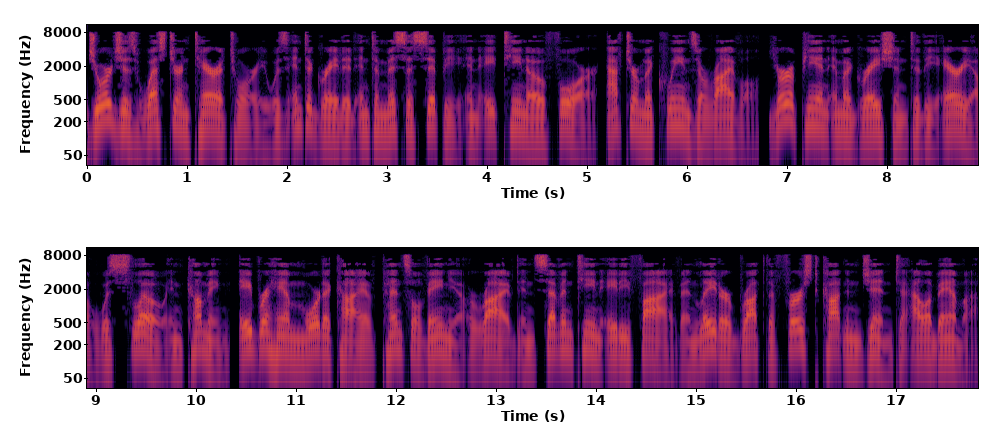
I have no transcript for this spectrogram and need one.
Georgia's Western Territory was integrated into Mississippi in 1804. After McQueen's arrival, European immigration to the area was slow in coming. Abraham Mordecai of Pennsylvania arrived in 1785 and later brought the first cotton gin to Alabama.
